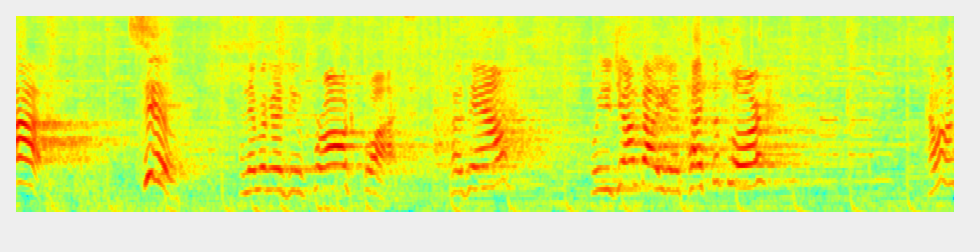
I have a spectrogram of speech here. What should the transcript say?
up, two, And then we're gonna do frog squats. Go down. When you jump out, you're gonna touch the floor. Come on.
